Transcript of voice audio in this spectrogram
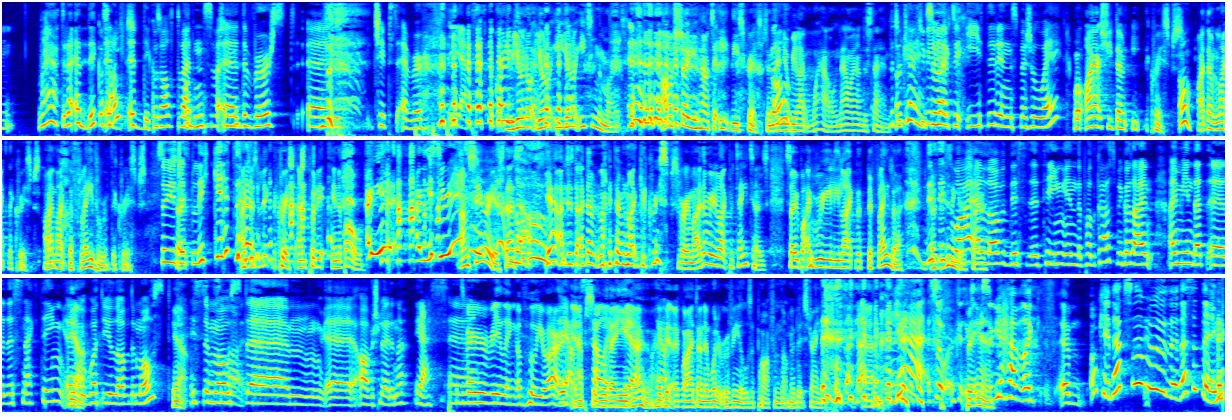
hva heter det? Eddik og salt? Ed eddik og salt. Verdens uh, the worst uh, chips ever. yes. Yeah, but you're not you're not e- you're not eating them right. I'll show you how to eat these crisps, and then you'll be like, "Wow, now I understand." But don't you have to be so you like, have to eat it in a special way. well, I actually don't eat the crisps. Oh. I don't like the crisps. I like the flavor of the crisps. So you So- just lick it. I just lick the crisp and put it in a bowl. Are you are you serious? I'm serious. That's yeah. I just I don't like I don't like the crisps very much. I don't really like potatoes. So, but I really like the, the flavor. this the is vinegar, why I love this uh, thing in the podcast because I I mean that uh, the snack thing. Uh, Yeah. What do you love the most? Yeah. It's the Says most um, uh, avslørende. Yes, it's very revealing of who you are. Yeah. Absolutely. Well, there you yeah. go. I hope Yeah. it. Well, I don't know what it reveals apart from that I'm a bit strange. yeah. So, But yeah. so you have like, um, okay, that's uh, that's the thing.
